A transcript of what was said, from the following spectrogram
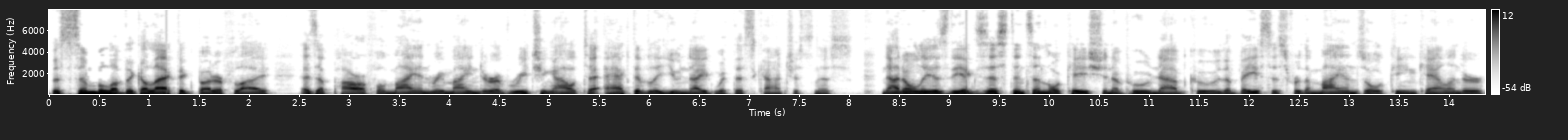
The symbol of the galactic butterfly is a powerful Mayan reminder of reaching out to actively unite with this consciousness. Not only is the existence and location of Hu-Nab-Ku the basis for the Mayan Tzolkin calendar,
